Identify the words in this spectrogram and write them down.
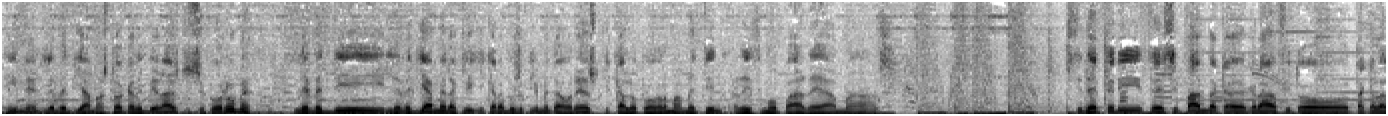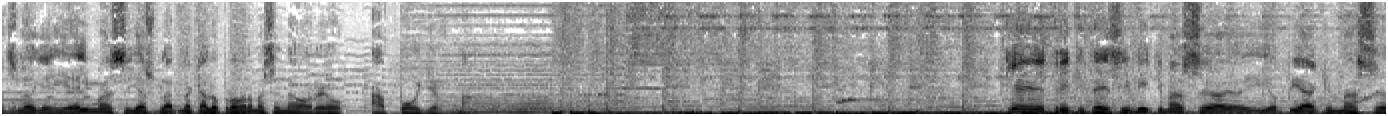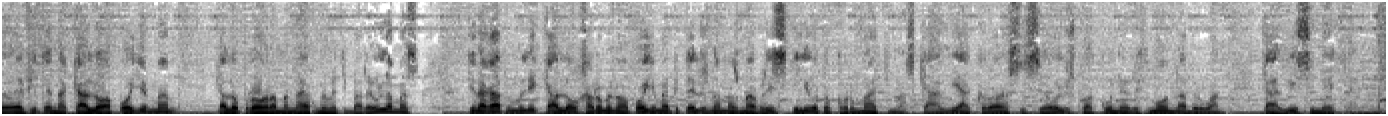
είναι Λεβεντιά μας το έκανε πειράζει το συγχωρούμε. Λεβεντί, Λεβεντιά, Μερακλή και Καραμπουζουκλή με τα ωραία σου και καλό πρόγραμμα με την ρυθμό παρέα μας. Στη δεύτερη θέση πάντα γράφει το, τα καλά της λόγια η Έλλη μας Γεια σου πλάτη ένα καλό πρόγραμμα σε ένα ωραίο απόγευμα και τρίτη θέση η Βίκη μας ε, η οποία μας ε, εύχεται ένα καλό απόγευμα καλό πρόγραμμα να έχουμε με την παρεούλα μας. Την αγάπη μου λέει καλό χαρούμενο απόγευμα επιτέλους να μας μαυρίσει και λίγο το κορμάκι μας. Καλή ακρόαση σε όλους που ακούνε ρυθμό number one. Καλή συνέχεια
